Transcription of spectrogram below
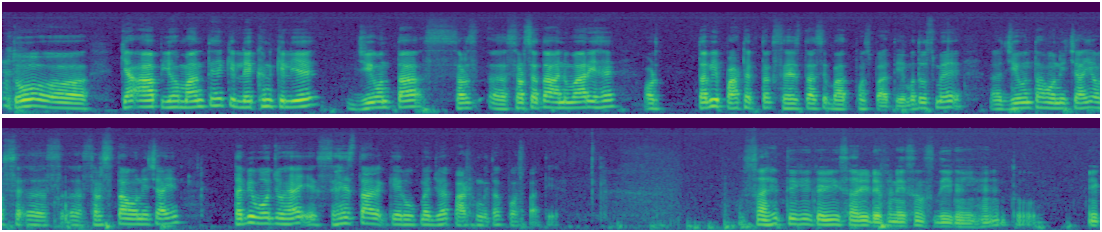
तो आ, क्या आप यह मानते हैं कि लेखन के लिए जीवनता सर, सरसता अनिवार्य है और तभी पाठक तक सहजता से बात पहुँच पाती है। मतलब उसमें जीवनता होनी चाहिए और सरसता होनी चाहिए तभी वो जो है सहजता के रूप में जो है पाठकों तक पहुँच पाती है। साहित्य की कई सारी डेफिनेशंस दी गई हैं तो एक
